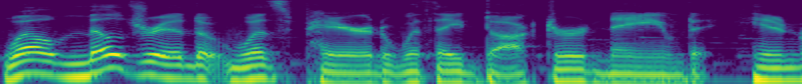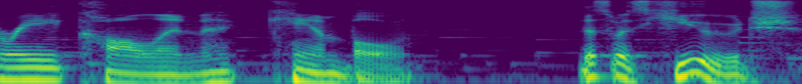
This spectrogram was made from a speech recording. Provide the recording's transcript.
Well, Mildred was paired with a doctor named Henry Colin Campbell. This was huge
